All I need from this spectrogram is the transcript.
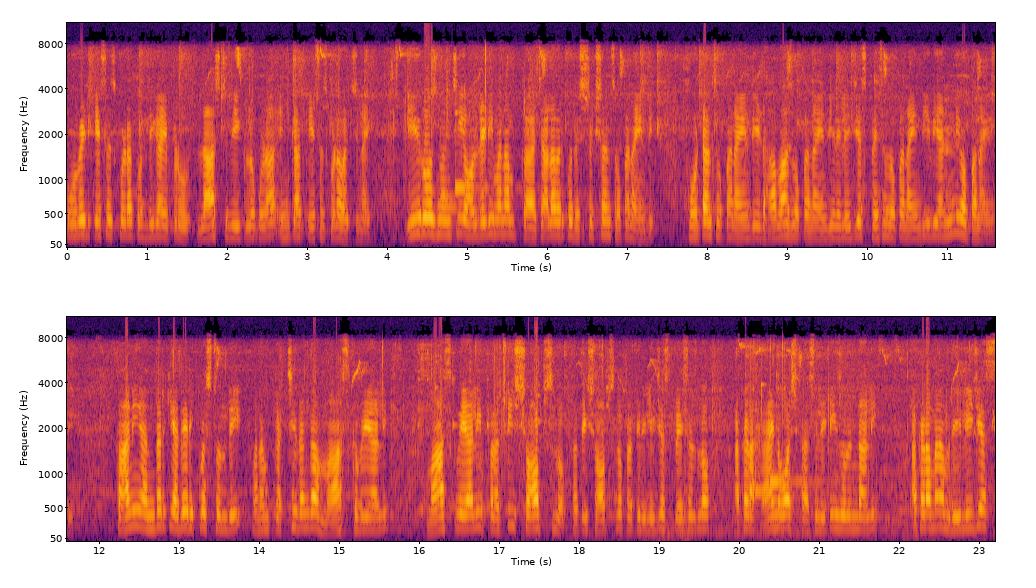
కోవిడ్ కేసెస్ కూడా కొద్దిగా ఇప్పుడు లాస్ట్ వీక్లో కూడా ఇంకా కేసెస్ కూడా వచ్చినాయి. ఈ రోజు నుంచి ఆల్రెడీ మనం చాలా వరకు రిస్ట్రిక్షన్స్ ఓపెన్ అయింది. హోటల్స్ ఓపెన్ అయింది ఢాబాస్ ఓపెన్ అయింది రిలీజియస్ ప్లేసెస్ ఓపెన్ అయింది ఇవి అన్నీ ఓపెన్ అయింది. కానీ అందరికీ అదే రిక్వెస్ట్ ఉంది మనం ఖచ్చితంగా మాస్క్ వేయాలి. మాస్క్ వేయాలి ప్రతి షాప్స్లో ప్రతి షాప్స్లో ప్రతి రిలీజియస్ ప్లేసెస్లో అక్కడ హ్యాండ్ వాష్ ఫెసిలిటీస్ ఉండాలి. అక్కడ మనం రిలీజియస్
